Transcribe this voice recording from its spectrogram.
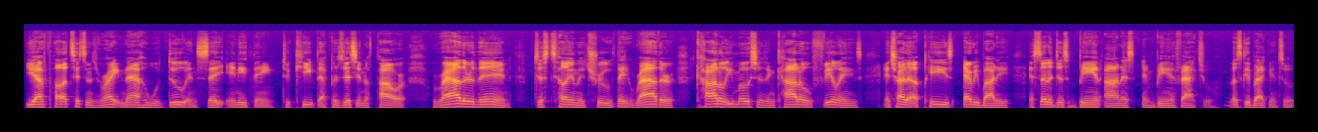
You have politicians right now who will do and say anything to keep that position of power rather than just telling the truth. They rather coddle emotions and coddle feelings and try to appease everybody instead of just being honest and being factual. Let's get back into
